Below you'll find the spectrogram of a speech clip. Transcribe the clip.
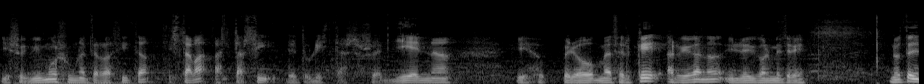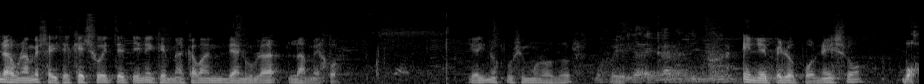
Y subimos una terracita, estaba hasta así de turistas, o sea, llena. Pero me acerqué arriesgando y le digo al metre, ¿no tendrás una mesa? Y dice, qué suerte tiene que me acaban de anular la mejor. Y ahí nos pusimos los dos. Oye, en el Peloponeso, ¡buah!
